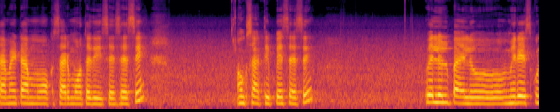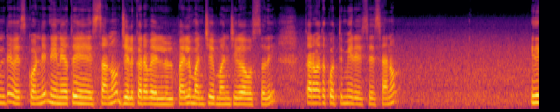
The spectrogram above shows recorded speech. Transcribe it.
టమాటా ఒకసారి మూత తీసేసేసి ఒకసారి తిప్పేసేసి వెల్లుల్లిపాయలు మీరు వేసుకుంటే వేసుకోండి. నేనైతే వేస్తాను జీలకర్ర వెల్లుల్లిపాయలు మంచి మంచిగా వస్తుంది. తర్వాత కొత్తిమీర వేసేసాను. ఇది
